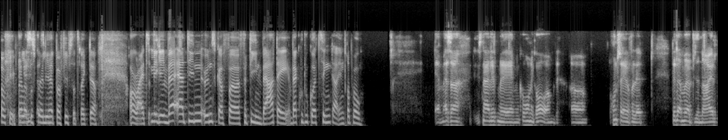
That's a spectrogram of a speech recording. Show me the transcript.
Okay, for ellers så skulle jeg lige have et par fifs og trick der. Alright, Mikkel, hvad er dine ønsker for, for din hverdag? Hvad kunne du godt tænke dig at ændre på? Jamen altså, jeg snakkede lidt med min kone i går om det, og hun sagde i hvert fald, at det der med at bide negl,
